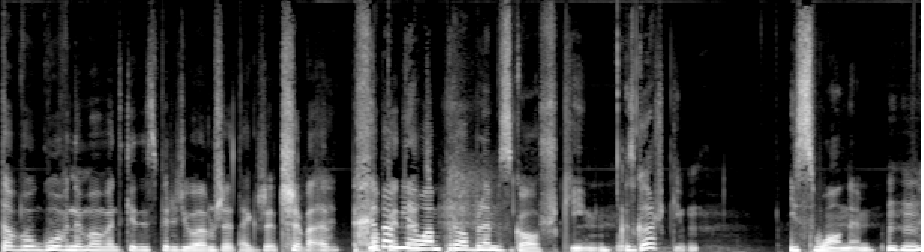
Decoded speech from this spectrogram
to był główny moment, kiedy stwierdziłam, że także trzeba Chyba popytać. miałam problem z gorzkim Z gorzkim. i słonym. Mhm.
